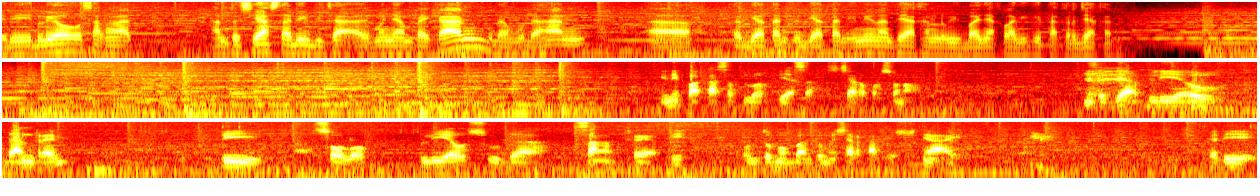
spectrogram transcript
Jadi beliau sangat antusias tadi bicara menyampaikan, mudah-mudahan uh, kegiatan-kegiatan ini nanti akan lebih banyak lagi kita kerjakan. Ini Pak Kasat luar biasa secara personal. Sejak beliau dan Ren di Solo, beliau sudah sangat kreatif untuk membantu masyarakat khususnya air. Jadi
